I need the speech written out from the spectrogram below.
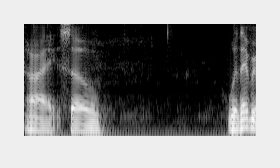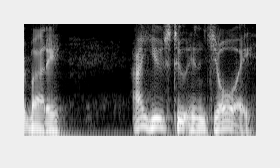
All right, so with everybody, I used to enjoy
